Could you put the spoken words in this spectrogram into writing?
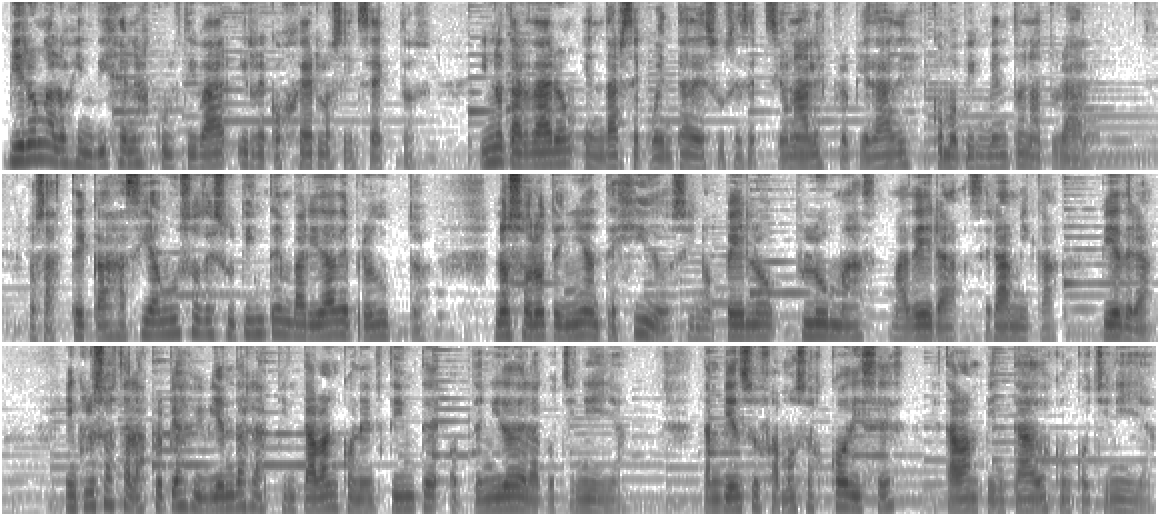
vieron a los indígenas cultivar y recoger los insectos, y no tardaron en darse cuenta de sus excepcionales propiedades como pigmento natural. Los aztecas hacían uso de su tinte en variedad de productos, no solo teñían tejidos, sino pelo, plumas, madera, cerámica, piedra, incluso hasta las propias viviendas las pintaban con el tinte obtenido de la cochinilla. También sus famosos códices estaban pintados con cochinilla.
